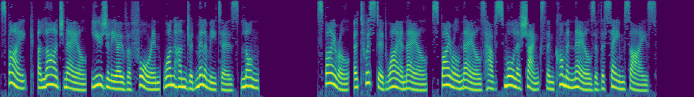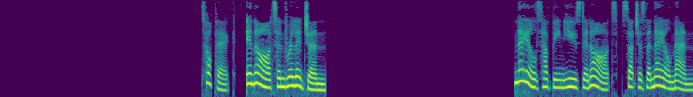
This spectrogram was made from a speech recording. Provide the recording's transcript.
Spike, a large nail, usually over 4 in 100 mm long, Spiral, a twisted wire nail. Spiral nails have smaller shanks than common nails of the same size. In art and religion. Nails have been used in art, such as the nail men,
